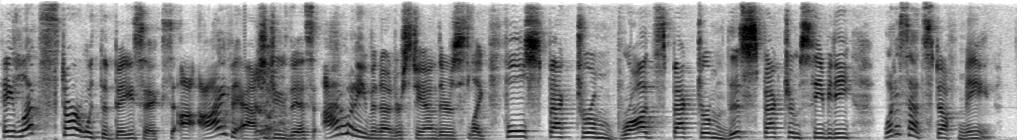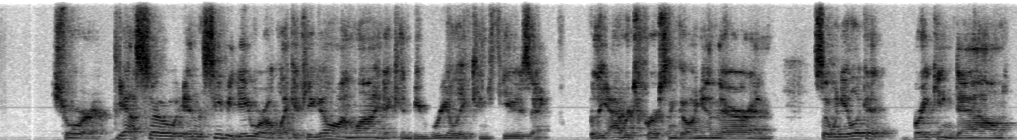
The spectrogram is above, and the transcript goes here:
Hey, let's start with the basics. I- have asked yeah. you this. I don't even understand. There's like full spectrum, broad spectrum, this spectrum, CBD. What does that stuff mean? Sure. Yeah. So in the CBD world, like if you go online, it can be really confusing for the average person going in there. And so when you look at breaking down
